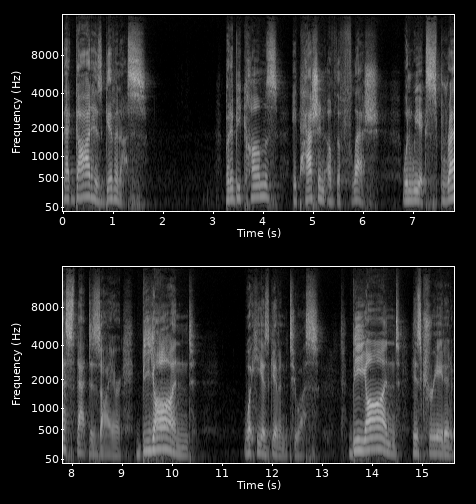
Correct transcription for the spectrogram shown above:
that God has given us. But it becomes a passion of the flesh when we express that desire beyond what He has given to us, beyond His created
